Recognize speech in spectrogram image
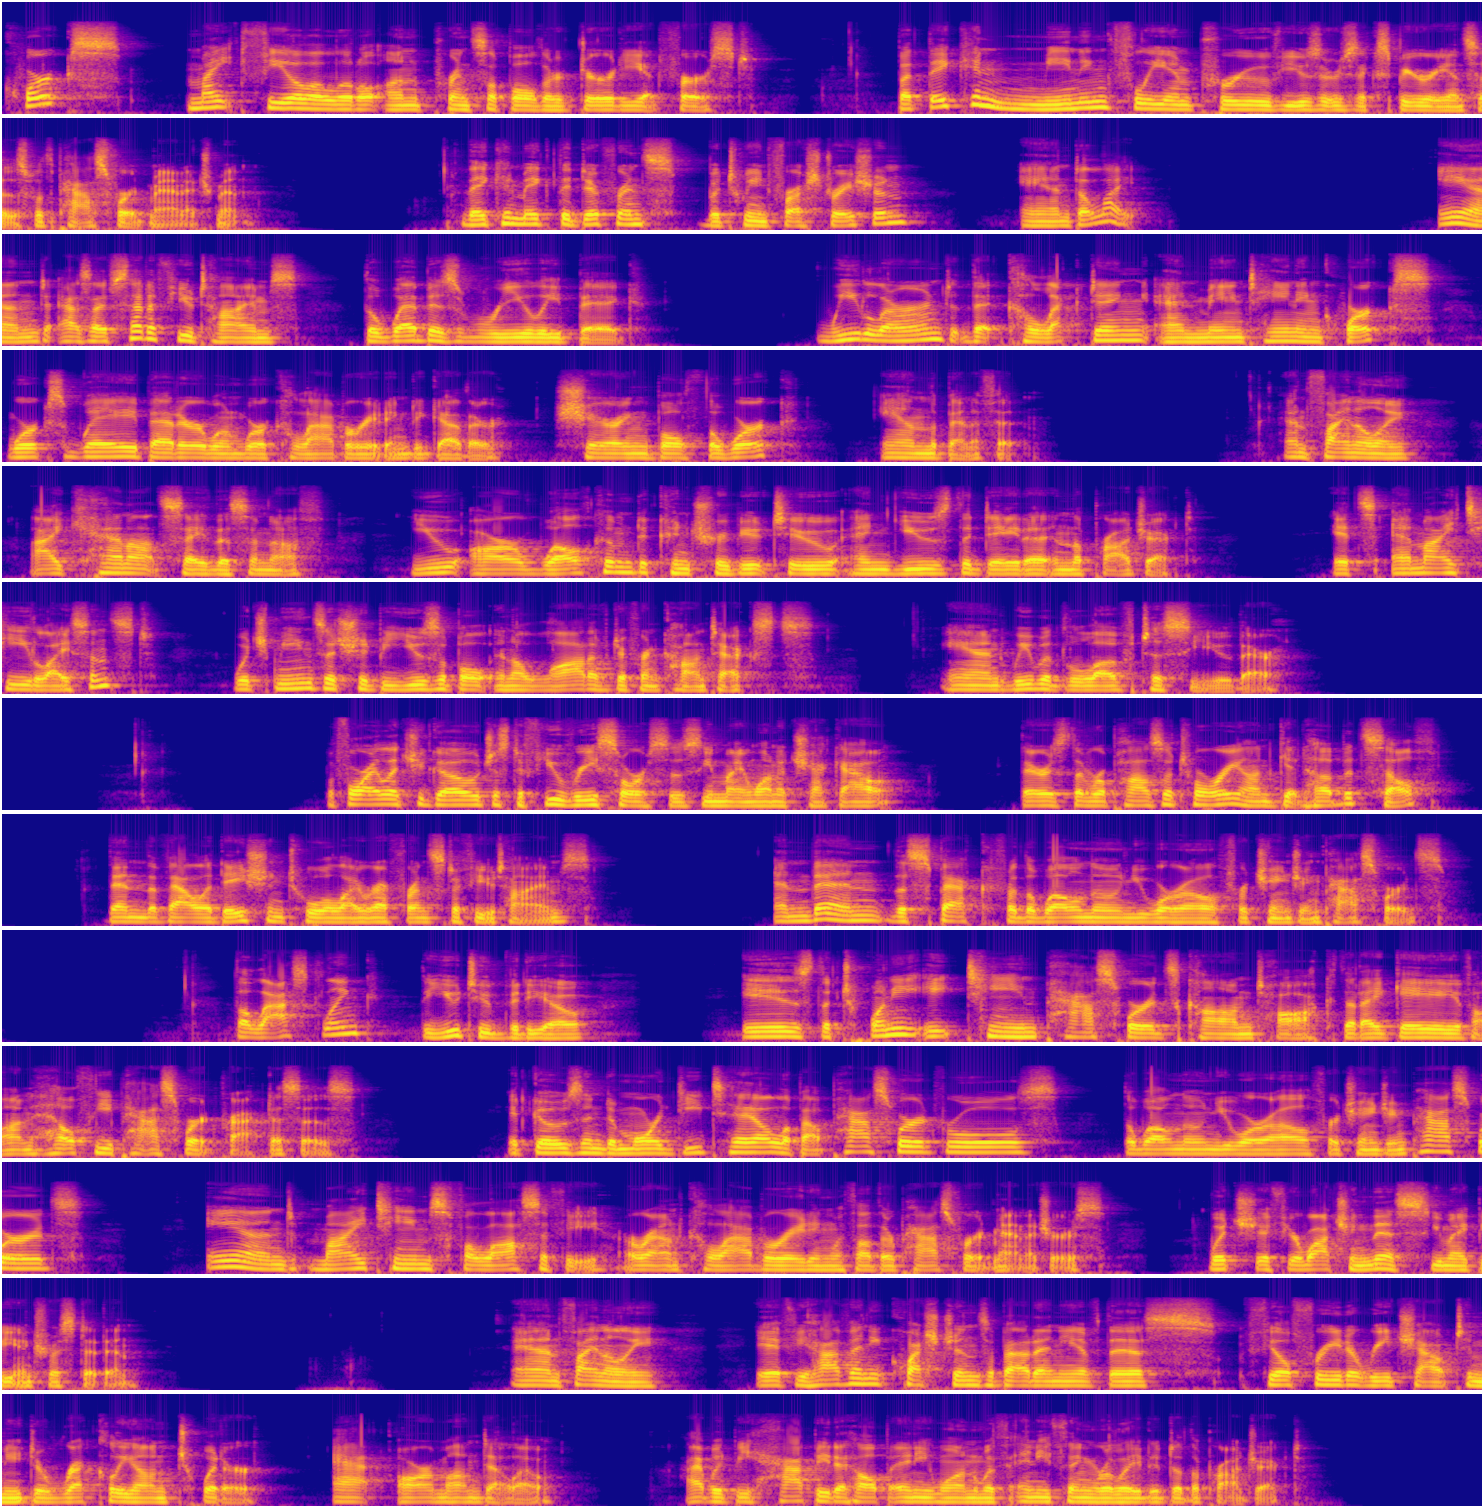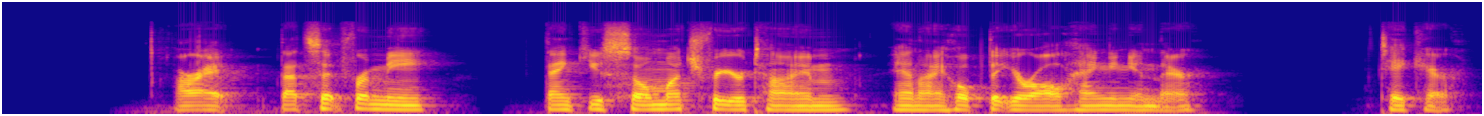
quirks might feel a little unprincipled or dirty at first, but they can meaningfully improve users' experiences with password management. They can make the difference between frustration and delight. And as I've said a few times, the web is really big. We learned that collecting and maintaining quirks works way better when we're collaborating together, sharing both the work and the benefit. And finally, I cannot say this enough. You are welcome to contribute to and use the data in the project. It's MIT licensed, which means it should be usable in a lot of different contexts, and we would love to see you there. Before I let you go, just a few resources you might want to check out. There's the repository on GitHub itself, then the validation tool I referenced a few times, and then the spec for the well-known URL for changing passwords. The last link, the YouTube video, is the 2018 PasswordsCon talk that I gave on healthy password practices. It goes into more detail about password rules, the well-known URL for changing passwords, and my team's philosophy around collaborating with other password managers, which, if you're watching this, you might be interested in. And finally, if you have any questions about any of this, feel free to reach out to me directly on Twitter, at rmondello. I would be happy to help anyone with anything related to the project. All right, that's it from me. Thank you so much for your time, and I hope that you're all hanging in there. Take care.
